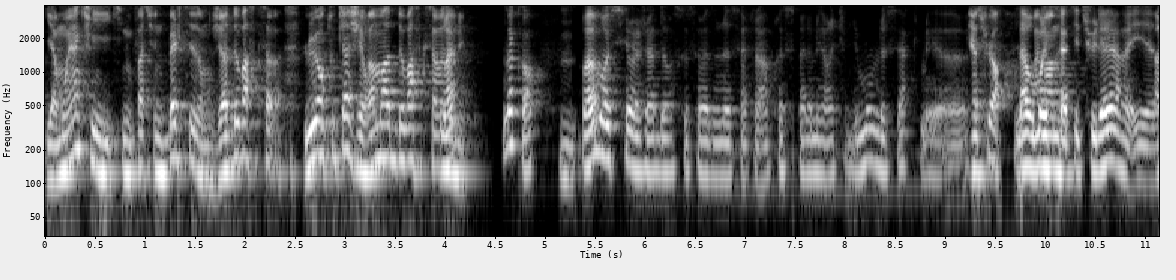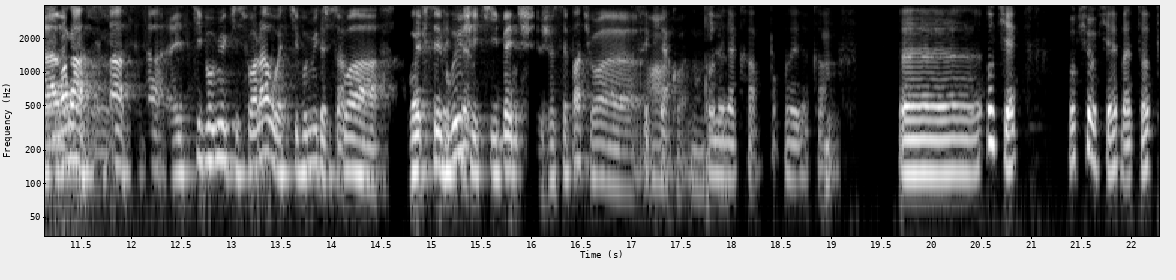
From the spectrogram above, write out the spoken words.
il y a moyen qu'il qu'il nous fasse une belle saison. J'ai hâte de voir ce que ça. va- Lui en tout cas, j'ai vraiment hâte de voir ce que ça va Ouais. donner. D'accord. Mm. Ouais, moi aussi, j'ai hâte de voir ce que ça va donner le cercle. Alors après, c'est pas la meilleure équipe du monde, le cercle, mais. Euh, Bien sûr. Là, au moins, il sera titulaire. Et, ah, voilà, c'est ça, c'est ça. Est-ce qu'il vaut mieux qu'il soit là ou est-ce qu'il vaut mieux qu'il soit au FC Bruges et qu'il bench? Je sais pas, tu vois. C'est clair. Quoi. on est d'accord. On est d'accord. Mm. ok. Ok, ok, bah top.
